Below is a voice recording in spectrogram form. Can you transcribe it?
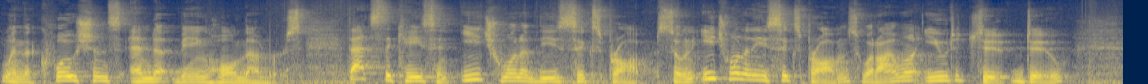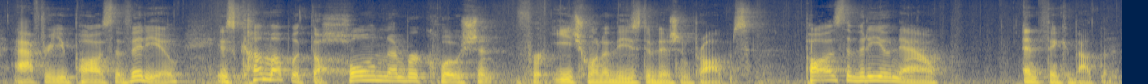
when the quotients end up being whole numbers. That's the case in each one of these six problems. So in each one of these six problems, what I want you to do after you pause the video is come up with the whole number quotient for each one of these division problems. Pause the video now and think about them.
